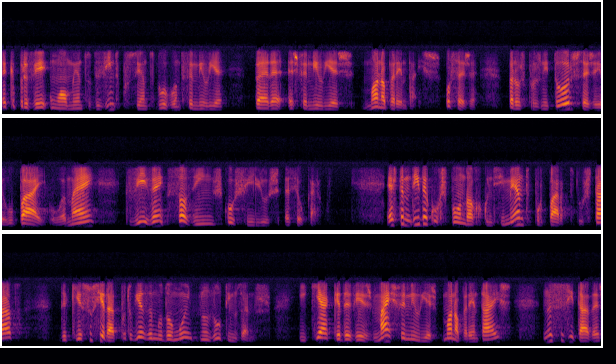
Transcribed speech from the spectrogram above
a que prevê um aumento de 20% do abono de família para as famílias monoparentais, ou seja, para os progenitores, seja ele o pai ou a mãe, que vivem sozinhos com os filhos a seu cargo. Esta medida corresponde ao reconhecimento por parte do Estado de que a sociedade portuguesa mudou muito nos últimos anos e que há cada vez mais famílias monoparentais necessitadas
